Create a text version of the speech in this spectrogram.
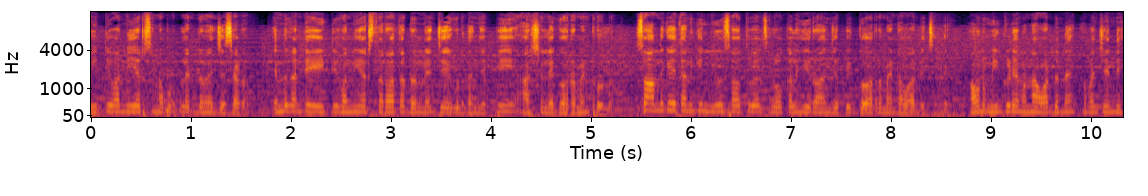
ఎయిటీ వన్ ఇయర్స్ ఉన్నప్పుడు బ్లడ్ డొనేట్ చేశాడు. ఎందుకంటే ఎయిటీ వన్ ఇయర్స్ తర్వాత డొనేట్ చేయకూడదని చెప్పి ఆస్ట్రేలియా గవర్నమెంట్ రూల్. సో అందుకే తనకి New South Wales local hero అని చెప్పి గవర్నమెంట్ అవార్డు ఇచ్చింది. అవును మీకు కూడా ఏమన్నా అవార్డు ఉందా? కమెంట్ చేయండి.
